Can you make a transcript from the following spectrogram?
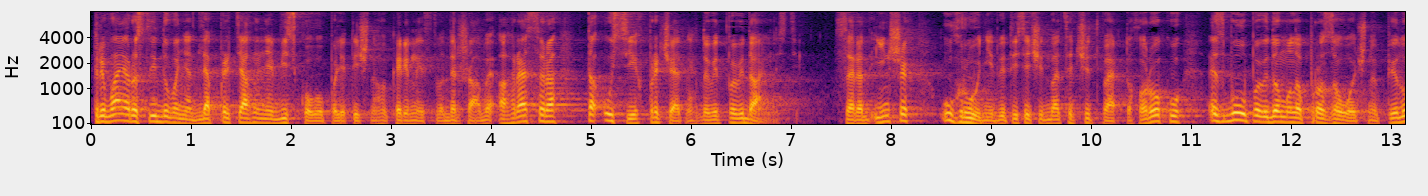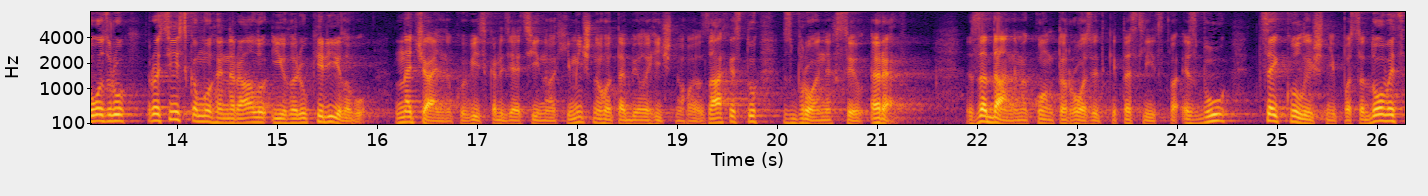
триває розслідування для притягнення військово-політичного керівництва держави-агресора та усіх причетних до відповідальності. Серед інших, у грудні 2024 року СБУ повідомило про заочну підозру російському генералу Ігорю Кирилову, начальнику військ радіаційного, хімічного та біологічного захисту Збройних сил РФ. За даними контррозвідки та слідства СБУ, цей колишній посадовець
